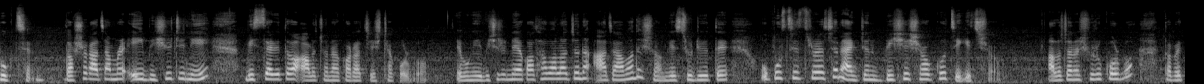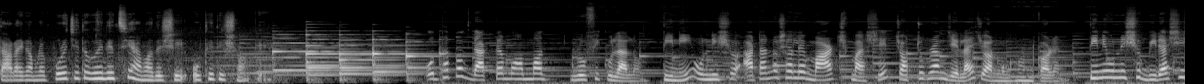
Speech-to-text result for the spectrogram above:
ভুগছেন। দর্শক, আজ আমরা এই বিষয়টি নিয়ে বিস্তারিত আলোচনা করার চেষ্টা করব এবং এই বিষয়টি নিয়ে কথা বলার জন্য আজ আমাদের সঙ্গে স্টুডিওতে উপস্থিত রয়েছেন একজন বিশেষজ্ঞ চিকিৎসক। আলোচনা শুরু করব, তবে তার আগে আমরা পরিচিত হয়ে নিচ্ছি আমাদের সেই অতিথির সঙ্গে। অধ্যাপক ডাক্তার মোহাম্মদ রফিকুল আলম। তিনি উনিশশো আটান্ন সালে মার্চ মাসে চট্টগ্রাম জেলায় জন্মগ্রহণ করেন। তিনি উনিশশো বিরাশি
